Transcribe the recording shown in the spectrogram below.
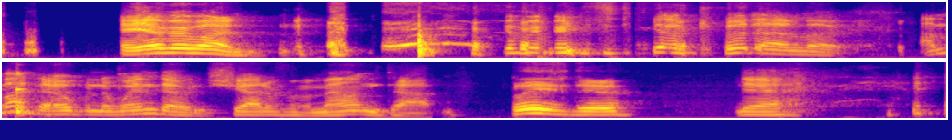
hey everyone. Come here and see how good I look. I'm about to open the window and shout it from a mountaintop. Please do. Yeah.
